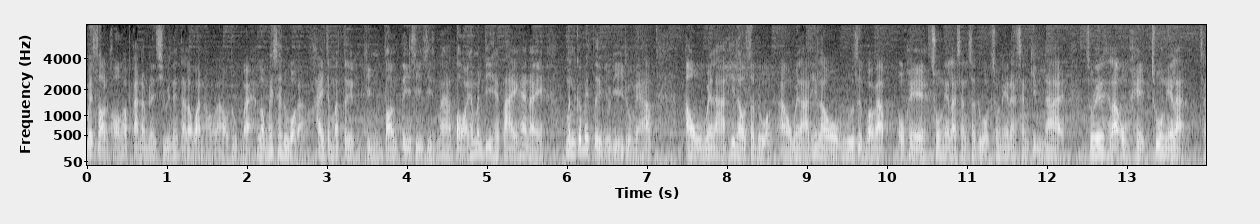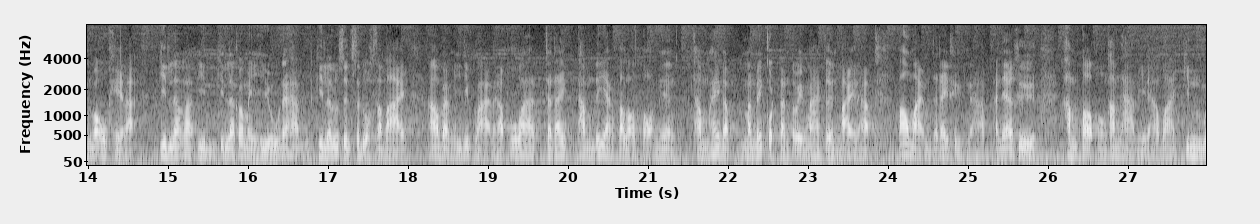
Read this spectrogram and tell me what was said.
ไม่สอดคล้องกับการดำเนินชีวิตในแต่ละวันของเราถูกไหมเราไม่สะดวกอะใครจะมาตื่นกินตอนตีสี่สี่ห้าต่อให้มันดีให้ตายแค่ไหน มันก็ไม่ตื่นอยู่ดีถูกไหมครับ เอาเวลาที่เราสะดวก เอาเวลาที่เรารู้สึกว่าแบบโอเคช่วงนี้แหละฉันสะดวกช่วงนี้แหละฉันกินได้ ช่วงนี้แหละโอเคช่วงนี้แหละฉันว่าโอเคละกินแล้วก็อิ่มกินแล้วก็ไม่หิวนะครับกินแล้วรู้สึกสะดวกสบาย เอาแบบนี้ดีกว่านะครับเพราะว่าจะได้ทำได้อย่างตลอดต่อเนื่องทำให้แบบมันไม่กดดันตัวเองมากเกินไปนะครับเป้าหมายมันจะได้ถึงนะครับอันนี้ก็คือคำตอบของคำถามนี้นะครับว่ากินเว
